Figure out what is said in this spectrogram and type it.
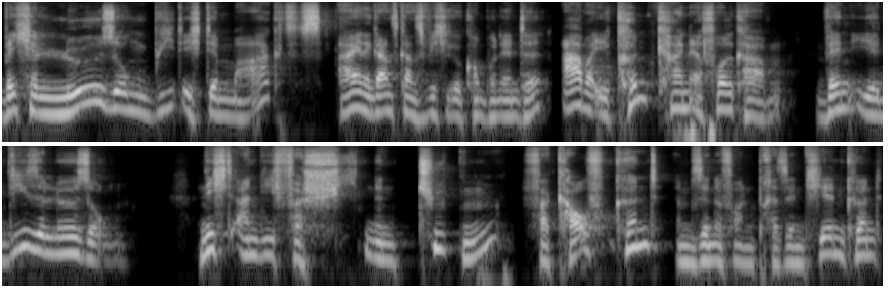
Welche Lösung biete ich dem Markt? Das ist eine ganz, ganz wichtige Komponente. Aber ihr könnt keinen Erfolg haben, wenn ihr diese Lösung nicht an die verschiedenen Typen verkaufen könnt, im Sinne von präsentieren könnt,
